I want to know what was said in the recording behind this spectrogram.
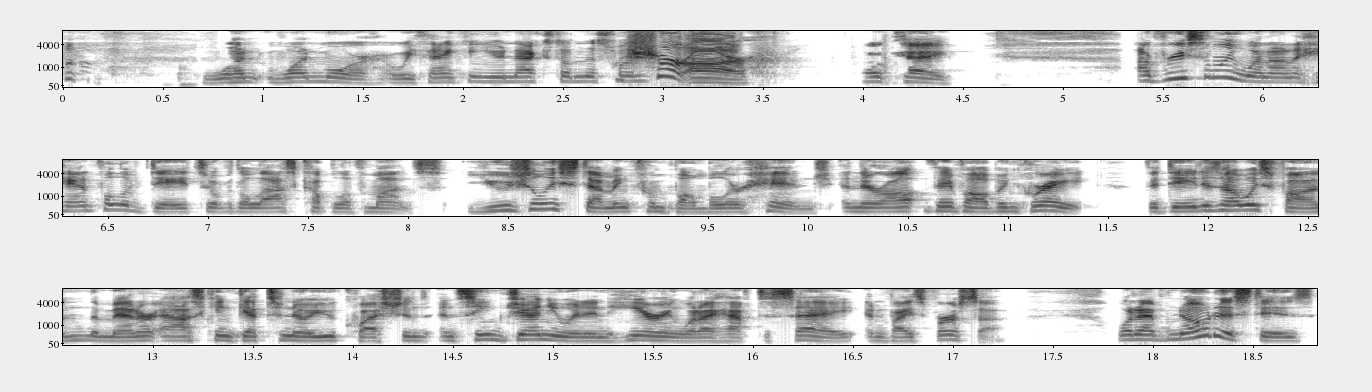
one one more. Are we thanking you next on this one? Sure are. Okay. I've recently went on a handful of dates over the last couple of months, usually stemming from Bumble or Hinge, and they're all they've all been great. The date is always fun. The men are asking get to know you questions and seem genuine in hearing what I have to say, and vice versa. What I've noticed is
